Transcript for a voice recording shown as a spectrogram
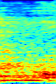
Gracias.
